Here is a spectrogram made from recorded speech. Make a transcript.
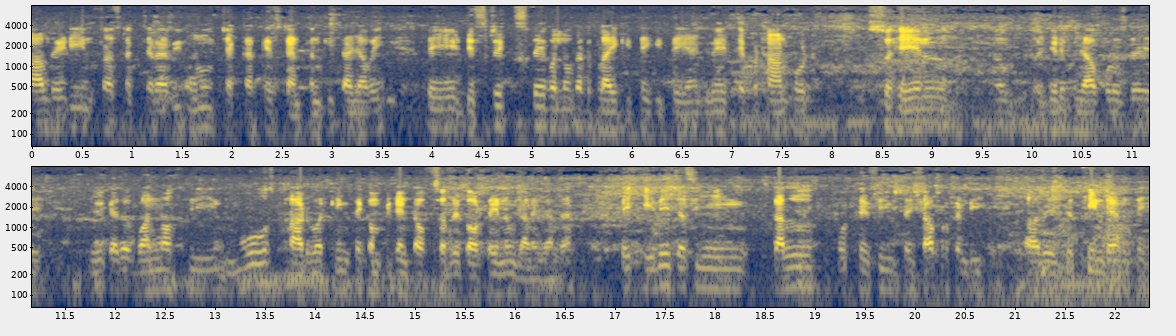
ਆਲਰੇਡੀ ਇਨਫਰਾਸਟ੍ਰਕਚਰ ਹੈ ਵੀ ਉਹਨੂੰ ਚੈੱਕ ਕਰਕੇ ਸਟਰੈਂਥਨ ਕੀਤਾ ਜਾਵੇ ਤੇ ਡਿਸਟ੍ਰਿਕਟਸ ਦੇ ਵੱਲੋਂ ਤਾਂ ਅਪਲਾਈ ਕੀਤੇ ਕੀਤੇ ਆ, ਜਿਵੇਂ ਇੱਥੇ ਪਠਾਨਕੋਟ, ਸੁਹੇਲ ਜਿਹੜੇ ਪੰਜਾਬ ਪੁਲਿਸ ਦੇ ਜਿਵੇਂ ਕਹਿੰਦੇ one of the most hard working ਤੇ ਕੰਪੀਟੈਂਟ ਅਫਸਰ ਦੇ ਤੌਰ ਤੇ ਇਹਨੂੰ ਜਾਣਿਆ ਜਾਂਦਾ। ਹੈ ਤੇ ਇਹਦੇ ਚ ਅਸੀਂ ਕੱਲ ਉੱਥੇ ਸੀ ਉੱਥੇ ਸ਼ਾਹਪੁਰ ਕੰਡੀ ਆ ਦੇ ਜੱਥੀਨ ਡੈਮ ਤੇ।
